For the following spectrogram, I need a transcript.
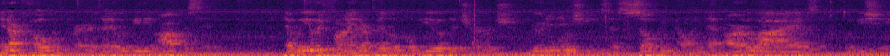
And our hope and prayer is that it would be the opposite. That we would find our biblical view of the church, rooted in Jesus, so compelling that our lives would be shaped.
